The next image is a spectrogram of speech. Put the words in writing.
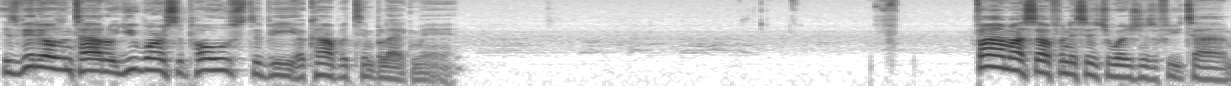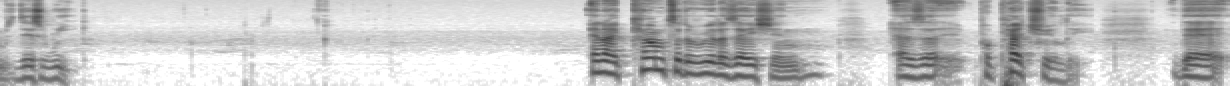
this video is entitled You Weren't Supposed to Be a Competent Black Man. Find myself in these situations a few times this week. And I come to the realization as a perpetually that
